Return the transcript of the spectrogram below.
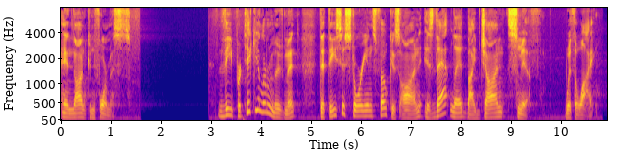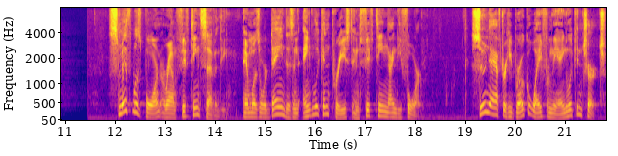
and nonconformists. The particular movement that these historians focus on is that led by John Smyth, with a Y. Smyth was born around 1570 and was ordained as an Anglican priest in 1594 soon after he broke away from the Anglican Church.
